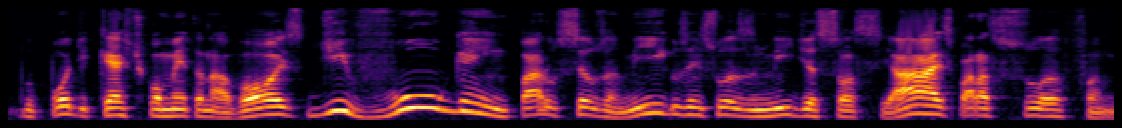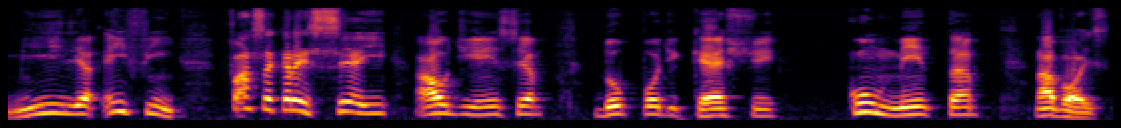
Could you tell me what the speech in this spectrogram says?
do podcast Comenta na Voz. Divulguem para os seus amigos em suas mídias sociais, para a sua família, enfim, faça crescer aí a audiência do podcast Comenta na Voz.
